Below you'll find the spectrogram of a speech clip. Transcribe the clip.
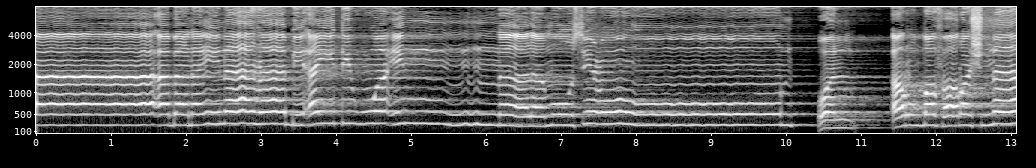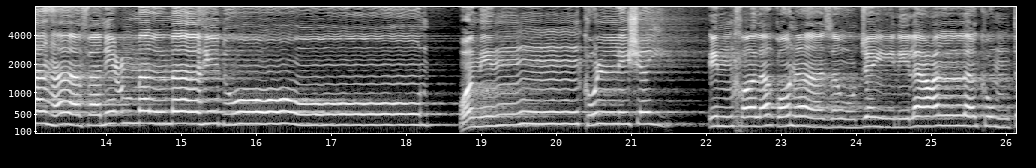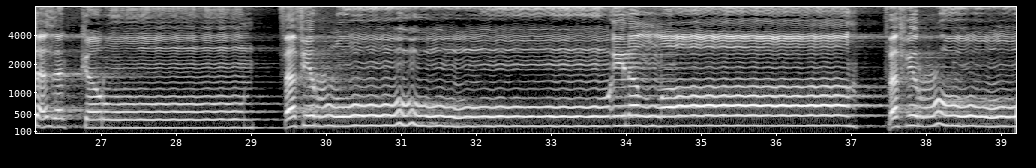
والأرض فرشناها فنعم الماهدون ومن كل شيء إن خلقنا زوجين لعلكم تذكرون ففروا إلى الله ففروا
